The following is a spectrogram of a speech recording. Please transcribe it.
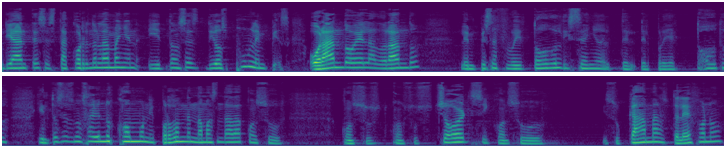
día antes, está corriendo en la mañana, y entonces Dios, pum, le empieza, orando él, adorando, le empieza a fluir todo el diseño del, proyecto, todo. Y entonces no sabiendo cómo ni por dónde, nada más andaba con, sus, con, sus, con sus shorts y con su, y su cámara, su teléfono,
